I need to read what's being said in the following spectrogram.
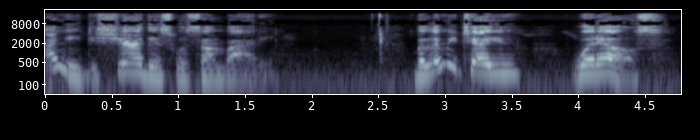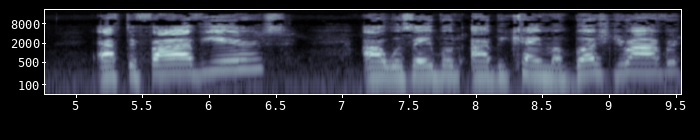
I need to share this with somebody. But let me tell you what else. After five years, I was able, I became a bus driver.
